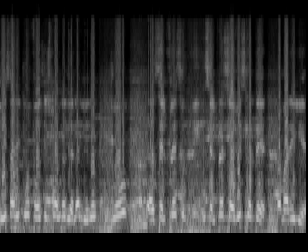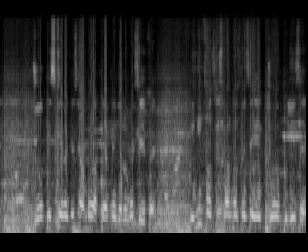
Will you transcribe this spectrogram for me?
ये सारे जो फर्स्ट रिस्पॉन्डर्स है ना ये लोग जो सेल्फलेस उनकी सेल्फलेस सर्विस करते हैं हमारे लिए जो इसके वजह से हम लोग अपने अपने घरों में सेफ़ है। इन्हीं फ़र्स्ट रिस्पॉन्डर्स में से एक जो पुलिस है,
